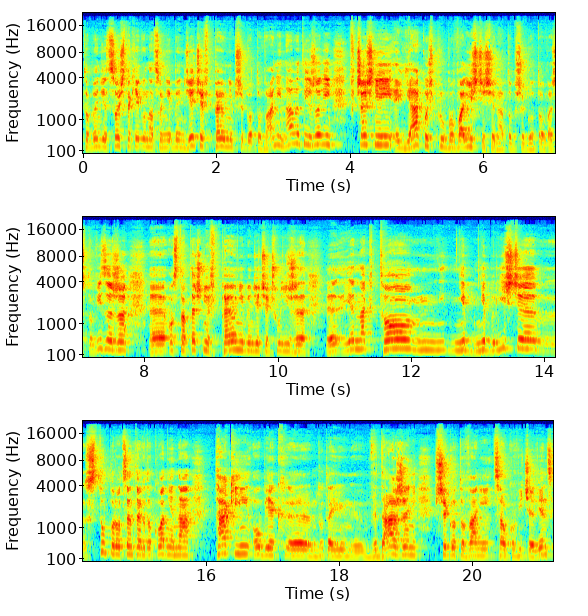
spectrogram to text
to będzie coś takiego, na co nie będziecie w pełni przygotowani, nawet jeżeli wcześniej jakoś próbowaliście się na to przygotować, to widzę, że e, ostatecznie w pełni będziecie czuli, że e, jednak to nie, nie byliście w 100% dokładnie na taki obieg e, tutaj wydarzeń przygotowani całkowicie, więc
